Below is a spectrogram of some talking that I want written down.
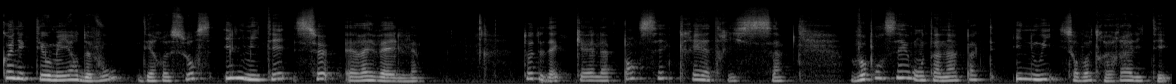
Connecté au meilleur de vous, des ressources illimitées se révèlent. Deck, la pensée créatrice. Vos pensées ont un impact inouï sur votre réalité.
